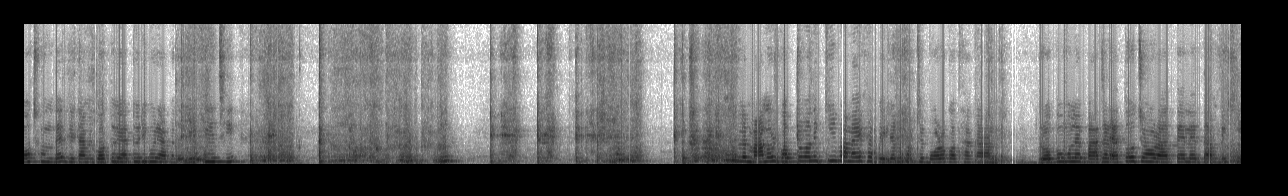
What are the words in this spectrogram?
পছন্দের, যেটা আমি গত ইয়ার তৈরি করে আপনাদের দেখিয়েছি। মানুষ বর্তমানে কি বানায় খাবে, এটা সবচেয়ে বড় কথা, কারণ দ্রব্যমূল্যের বাজার এত চড়া তেলের দাম বেশি,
